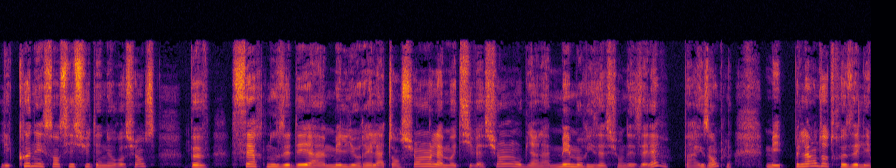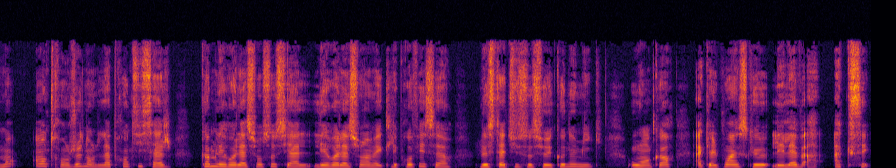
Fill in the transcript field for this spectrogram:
Les connaissances issues des neurosciences peuvent certes nous aider à améliorer l'attention, la motivation ou bien la mémorisation des élèves, par exemple, mais plein d'autres éléments entrent en jeu dans l'apprentissage, comme les relations sociales, les relations avec les professeurs, le statut socio-économique, ou encore à quel point est-ce que l'élève a accès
